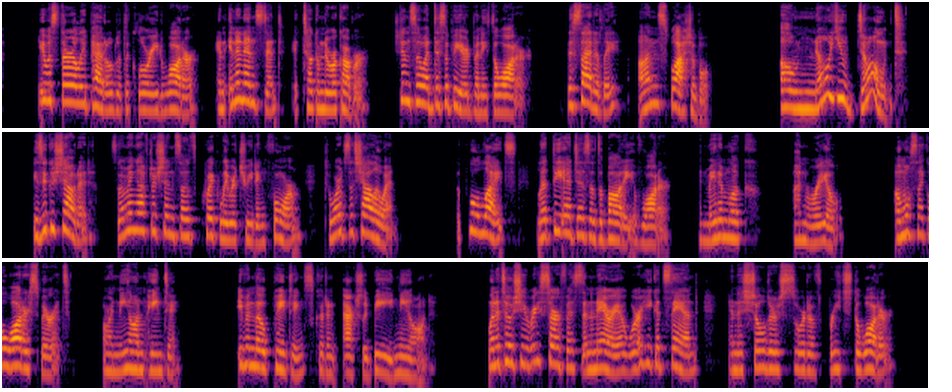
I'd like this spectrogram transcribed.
He was thoroughly pedaled with the chloride water, and in an instant it took him to recover. Shinso had disappeared beneath the water. Decidedly unsplashable. Oh, no, you don't! Izuku shouted, swimming after Shinso's quickly retreating form towards the shallow end. The pool lights lit the edges of the body of water and made him look unreal, almost like a water spirit or a neon painting, even though paintings couldn't actually be neon. When Hitoshi resurfaced in an area where he could stand and his shoulders sort of breached the water,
